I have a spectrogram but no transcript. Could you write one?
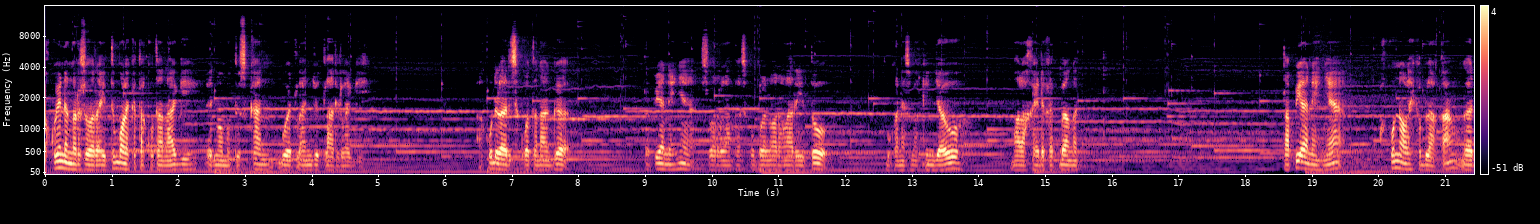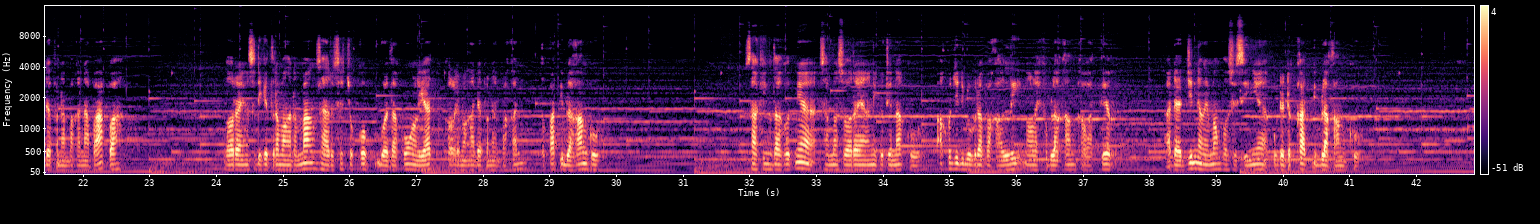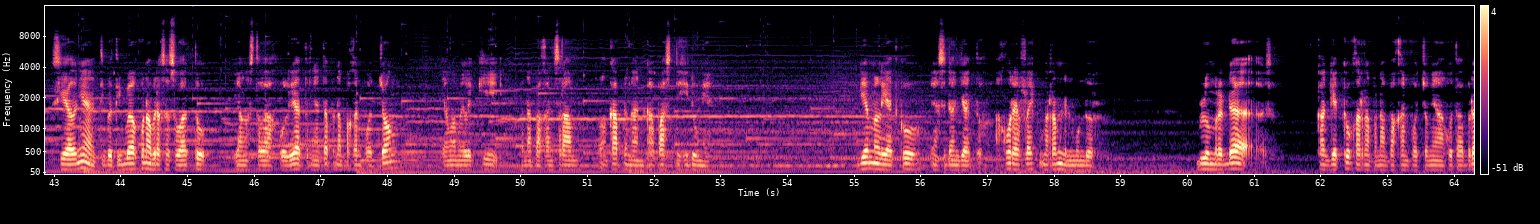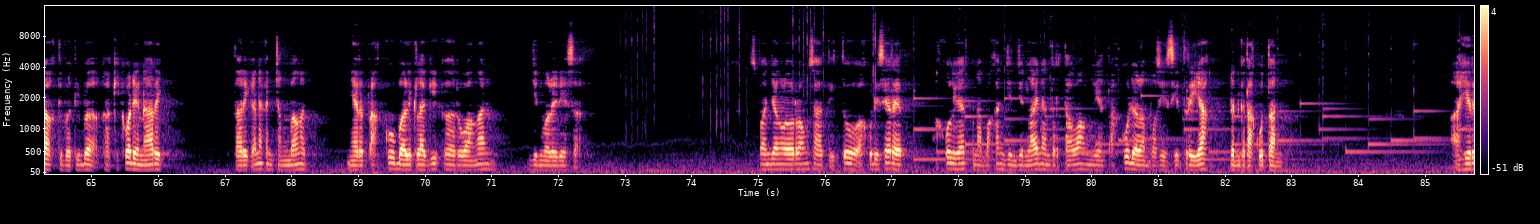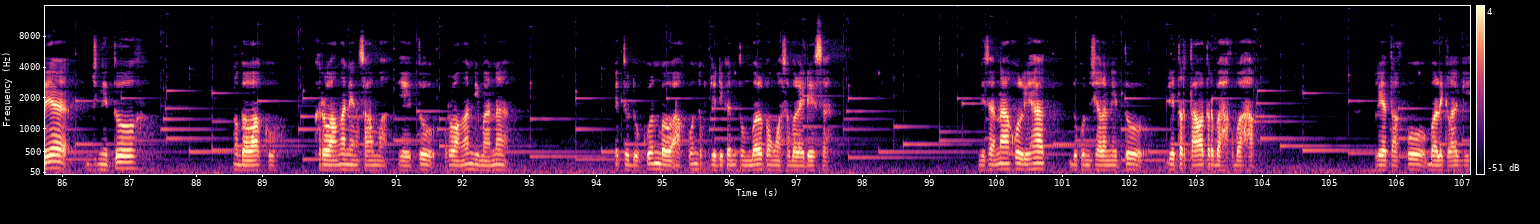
Aku yang dengar suara itu mulai ketakutan lagi dan memutuskan buat lanjut lari lagi. Aku udah lari sekuat tenaga, tapi anehnya suara langkah sekumpulan orang lari itu bukannya semakin jauh, malah kayak dekat banget. Tapi anehnya, aku noleh ke belakang gak ada penampakan apa-apa. Lorong yang sedikit remang-remang seharusnya cukup buat aku ngeliat kalau emang ada penampakan tepat di belakangku. Saking takutnya sama suara yang ngikutin aku, aku jadi beberapa kali noleh ke belakang khawatir ada jin yang emang posisinya udah dekat di belakangku. Sialnya, tiba-tiba aku nabrak sesuatu yang setelah aku lihat ternyata penampakan pocong yang memiliki penampakan seram lengkap dengan kapas di hidungnya. Dia melihatku yang sedang jatuh. Aku refleks merem dan mundur. Belum reda kagetku karena penampakan pocong yang aku tabrak. Tiba-tiba kakiku ada yang narik. Tarikannya kencang banget. Nyeret aku balik lagi ke ruangan jin balai desa. Sepanjang lorong saat itu aku diseret. Aku lihat penampakan jin-jin lain yang tertawa melihat aku dalam posisi teriak dan ketakutan. Akhirnya jin itu ngebawaku ke ruangan yang sama, yaitu ruangan di mana itu dukun bawa aku untuk jadikan tumbal penguasa balai desa. Di sana aku lihat dukun sialan itu dia tertawa terbahak-bahak. Lihat aku balik lagi.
